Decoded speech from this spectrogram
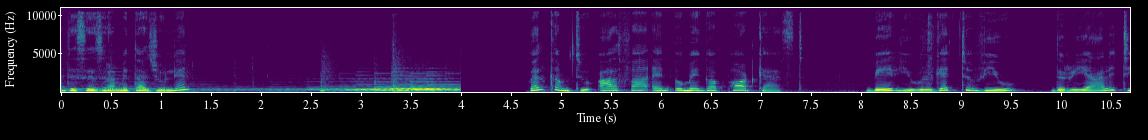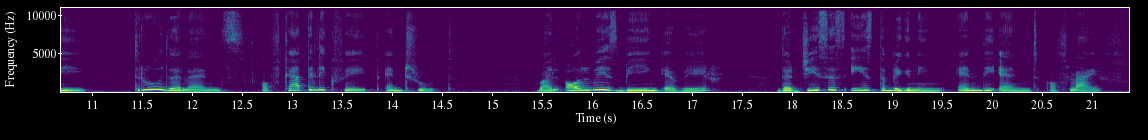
this is Ramita Julian. Welcome to Alpha and Omega podcast, where you will get to view the reality through the lens of Catholic faith and truth, while always being aware that Jesus is the beginning and the end of life.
